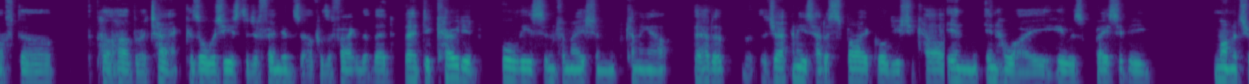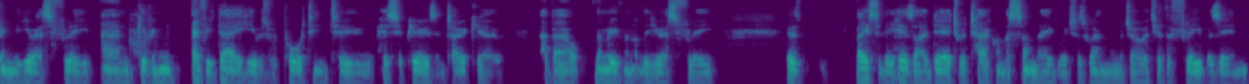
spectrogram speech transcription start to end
after the Pearl Harbor attack, has always used to defend himself, was the fact that they'd, they'd decoded all these information coming out. They had a the Japanese had a spy called Yoshikawa in in Hawaii who was basically monitoring the US fleet and giving every day he was reporting to his superiors in Tokyo about the movement of the US fleet. It was basically his idea to attack on a Sunday, which is when the majority of the fleet was in.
